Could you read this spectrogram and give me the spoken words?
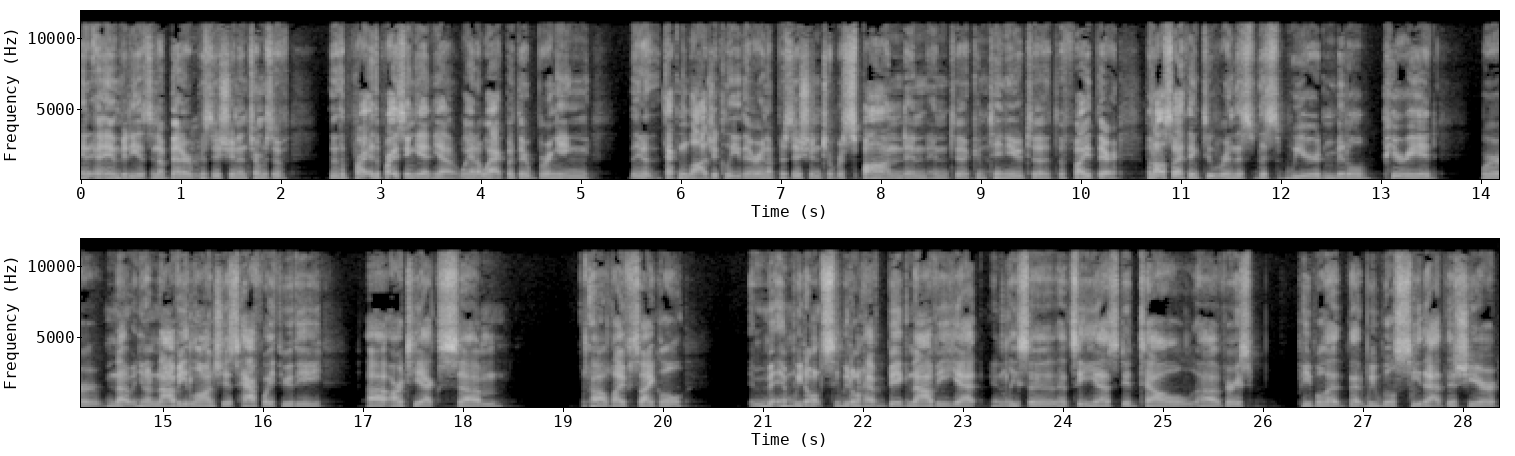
And and Nvidia is in a better hmm. position in terms of the the, pri- the pricing. Again, yeah, way out of whack, but they're bringing they, technologically they're in a position to respond and, and to continue to, to fight there. But also, I think too we're in this this weird middle period where you know Navi launches halfway through the uh, RTX um, uh, life cycle, and and we don't see we don't have big Navi yet. And Lisa at CES did tell uh, various people that that we will see that this year.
